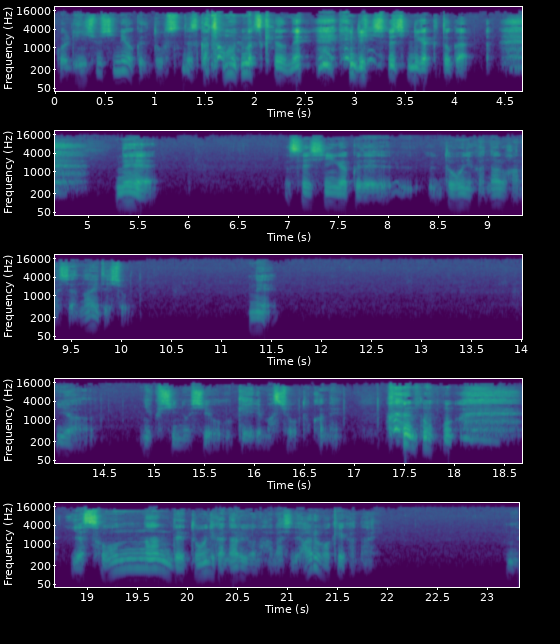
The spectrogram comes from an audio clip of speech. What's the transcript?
これ臨床心理学でどうするんですかと思いますけどね。臨床心理学とか。ねえ。精神医学でどうにかなる話じゃないでしょう。ねえ。いや肉親の死を受け入れましょうとかね。あのいやそんなんでどうにかなるような話であるわけがない。ね、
